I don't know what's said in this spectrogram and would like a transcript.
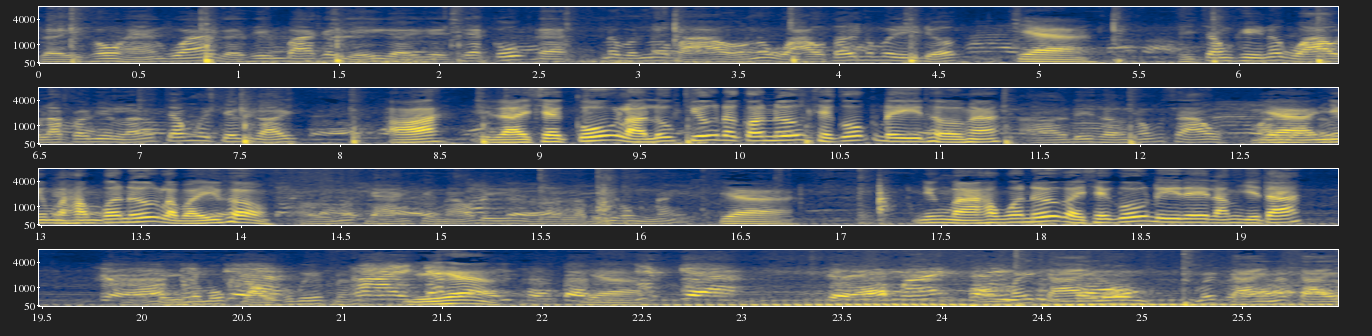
Rồi khô hạn quá rồi thêm ba cái vị rồi, rồi xe cuốc nè. Nó nó bào nó quào tới nó mới đi được. Dạ thì trong khi nó quào là coi như là nó chống cái chân rồi. Ờ thì là xe cuốc là lúc trước nó có nước xe cuốc đi thường hả? À, đi thường không sao dạ giờ nước nhưng mà không có nước là bị phải không? Ừ, nó cạn chừng nào đi là bị hung nấy dạ. Nhưng mà không có nước rồi xe cuốc đi đây làm gì ta? Đi nó múc đầu có biết nữa. Vậy ha. dạ. còn mấy cài luôn mấy cài nó cài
